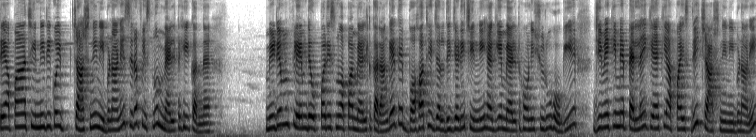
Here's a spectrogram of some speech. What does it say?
ਤੇ ਆਪਾਂ ਚੀਨੀ ਦੀ ਕੋਈ ਚਾਸ਼ਨੀ ਨਹੀਂ ਬਣਾਣੀ ਸਿਰਫ ਇਸ ਨੂੰ ਮੈਲਟ ਹੀ ਕਰਨਾ ਹੈ। ਮੀਡੀਅਮ ਫਲੇਮ ਦੇ ਉੱਪਰ ਇਸ ਨੂੰ ਆਪਾਂ ਮੈਲਟ ਕਰਾਂਗੇ ਤੇ ਬਹੁਤ ਹੀ ਜਲਦੀ ਜਿਹੜੀ ਚੀਨੀ ਹੈਗੀ ਹੈ, ਮੈਲਟ ਹੋਣੀ ਸ਼ੁਰੂ ਹੋ ਗਈ ਹੈ। ਜਿਵੇਂ ਕਿ ਮੈਂ ਪਹਿਲਾਂ ਹੀ ਕਿਹਾ ਕਿ ਆਪਾਂ ਇਸ ਦੀ ਚਾਸ਼ਨੀ ਨਹੀਂ ਬਣਾਣੀ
